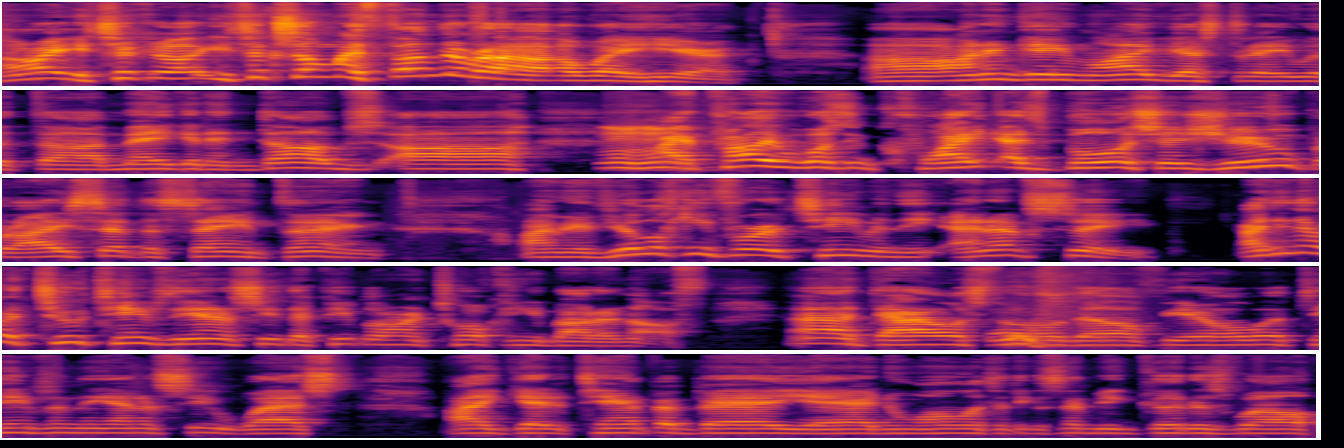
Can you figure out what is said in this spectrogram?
All right, you took you took some of my thunder away here. Uh, on in game live yesterday with uh, Megan and Dubs. Uh, mm-hmm. I probably wasn't quite as bullish as you, but I said the same thing. I mean, if you're looking for a team in the NFC, I think there are two teams in the NFC that people aren't talking about enough. Ah, Dallas, Oof. Philadelphia, all the teams in the NFC West. I get it. Tampa Bay, yeah, New Orleans. I think it's going to be good as well.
